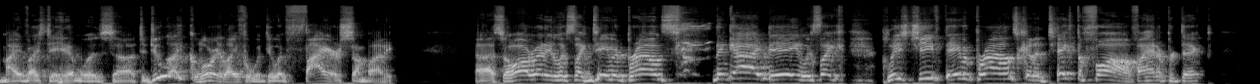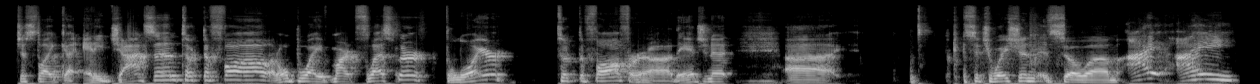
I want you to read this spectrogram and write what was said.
And my advice to him was uh, to do like Lori Lightfoot would do and fire somebody. Uh, so already it looks like David Brown's the guy, Dave. Looks like police chief David Brown's going to take the fall. If I had to predict, just like uh, Eddie Johnson took the fall, and old boy Mark Flessner, the lawyer, took the fall for uh, the Anjanette uh, situation. So um, I, I,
